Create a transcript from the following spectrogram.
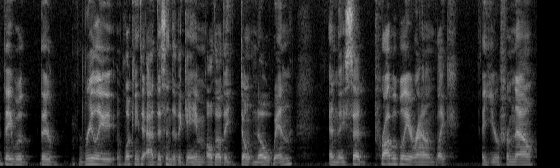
they would they're really looking to add this into the game, although they don't know when. And they said probably around like a year from now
